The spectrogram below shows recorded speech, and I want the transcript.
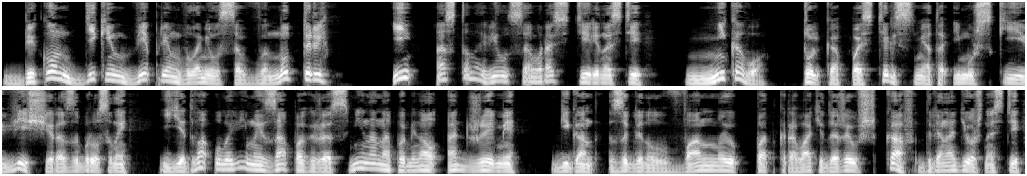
Бекон диким вепрем вломился внутрь и остановился в растерянности. Никого, только постель смята и мужские вещи разбросаны. Едва уловимый запах жасмина напоминал о джеме. Гигант заглянул в ванную, под кровать и даже в шкаф для надежности.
